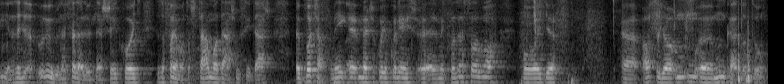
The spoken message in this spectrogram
igen, ez egy őrül nagy felelőtlenség, hogy ez a folyamatos támadás, úszítás. Bocsánat, még, mert csak hogy akkor én is még hozzászólva, hogy az, hogy a munkáltató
